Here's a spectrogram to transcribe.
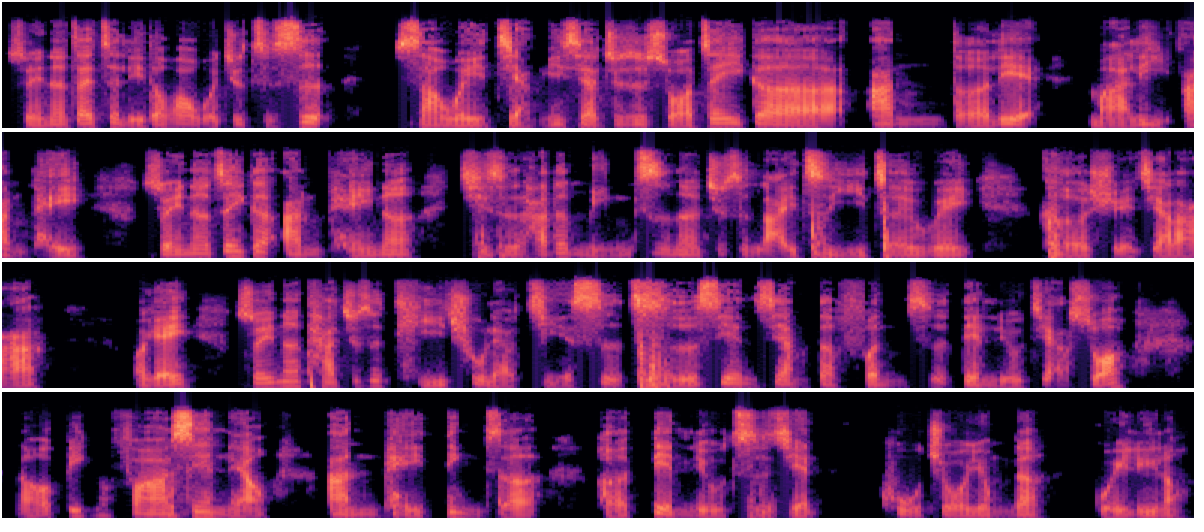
所以呢，在这里的话，我就只是稍微讲一下，就是说这一个安德烈。玛丽安培，所以呢，这个安培呢，其实他的名字呢，就是来自于这位科学家啦啊。OK，所以呢，他就是提出了解释磁现象的分子电流假说，然后并发现了安培定则和电流之间互作用的规律咯。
